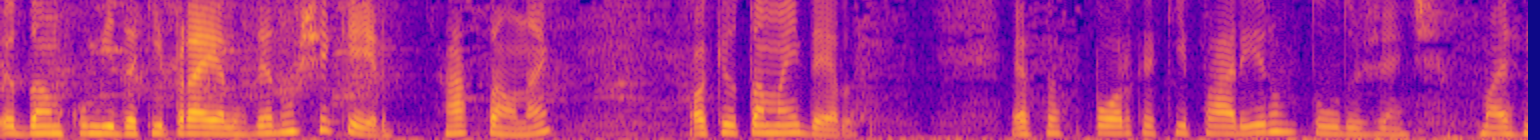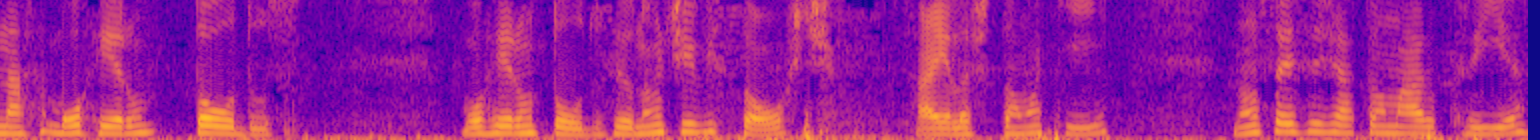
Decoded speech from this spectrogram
eu dando comida aqui para elas dentro de um chiqueiro, ração, né? Olha aqui o tamanho delas. Essas porcas aqui pariram tudo, gente, mas na, morreram todos. Morreram todos. Eu não tive sorte. Aí elas estão aqui. Não sei se já tomaram cria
